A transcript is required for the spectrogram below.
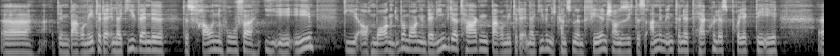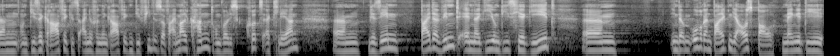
äh, dem Barometer der Energiewende des Fraunhofer IEE, e, die auch morgen und übermorgen in Berlin wieder tagen. Barometer der Energiewende, ich kann es nur empfehlen, schauen Sie sich das an im Internet, herkulesprojekt.de. Ähm, und diese Grafik ist eine von den Grafiken, die vieles auf einmal kann, darum wollte ich es kurz erklären. Ähm, wir sehen bei der Windenergie, um die es hier geht, ähm, in dem oberen Balken die Ausbaumenge, die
